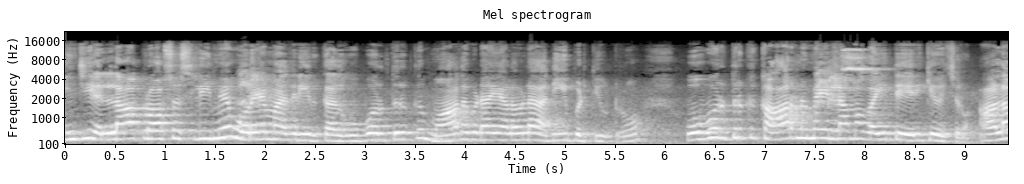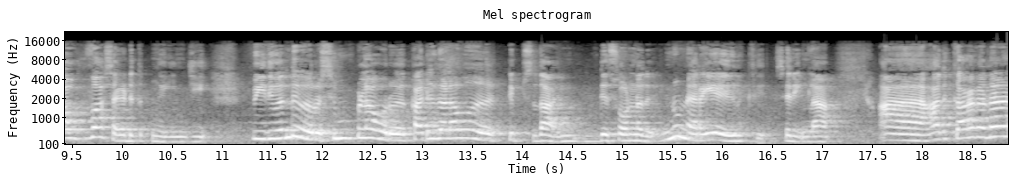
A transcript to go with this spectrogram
இஞ்சி எல்லா ப்ராசஸ்லேயுமே ஒரே மாதிரி இருக்காது. ஒவ்வொருத்தருக்கு மாதவிடாய் அளவில் அதிகப்படுத்தி விட்டுரும். ஒவ்வொருத்தருக்கு காரணமே இல்லாமல் வயிற்று எரிக்க வச்சிரும். அளவாக எடுத்துக்குங்க இஞ்சி. இப்போ இது வந்து ஒரு சிம்பிளாக ஒரு கடுகளவு டிப்ஸ் தான். இது சொன்னது. இன்னும் நிறைய இருக்குது சரிங்களா? அதுக்காக தான்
